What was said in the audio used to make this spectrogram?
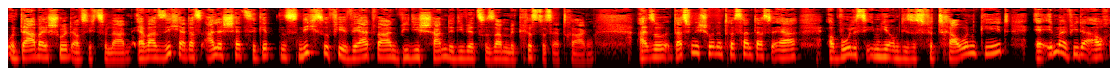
und dabei Schuld auf sich zu laden. Er war sicher, dass alle Schätze Ägyptens nicht so viel wert waren wie die Schande, die wir zusammen mit Christus ertragen. Also das finde ich schon interessant, dass er, obwohl es ihm hier um dieses Vertrauen geht, er immer wieder auch,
